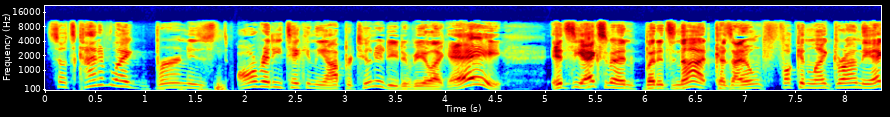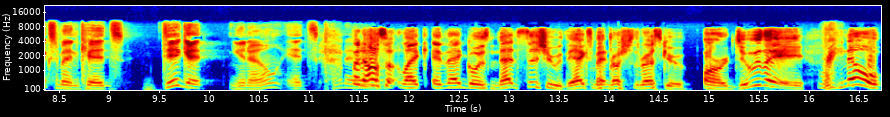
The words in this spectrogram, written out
so it's kind of like Byrne is already taking the opportunity to be like, hey, it's the X Men, but it's not because I don't fucking like drawing the X Men kids. Dig it. You know, it's kind of. But also, like, and then goes next issue, the X Men rush to the rescue. Or do they? Right. No,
